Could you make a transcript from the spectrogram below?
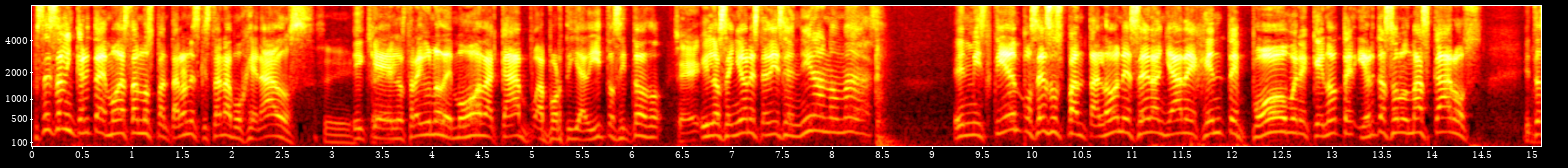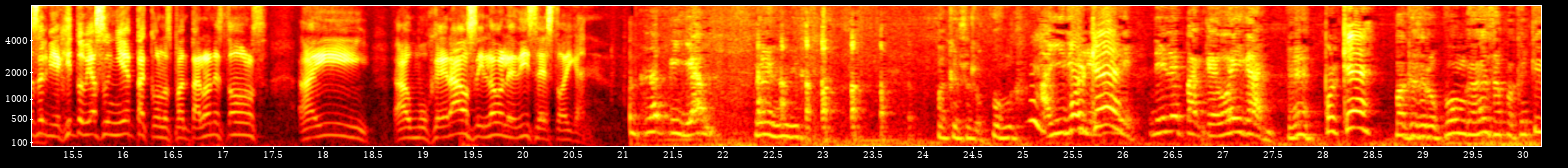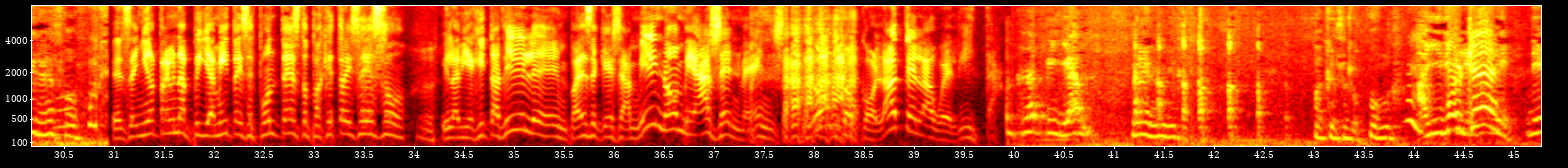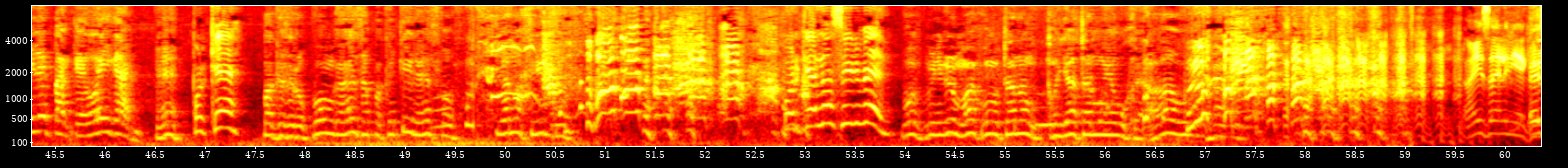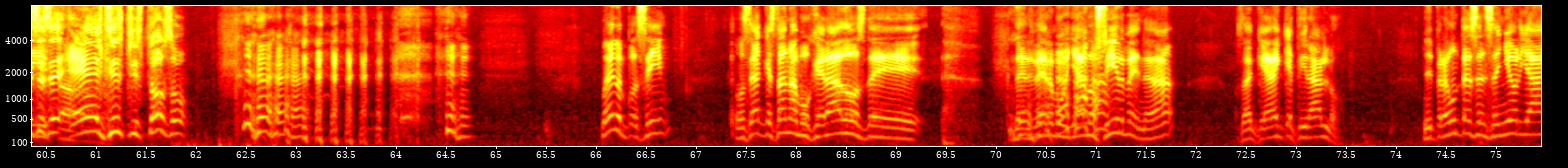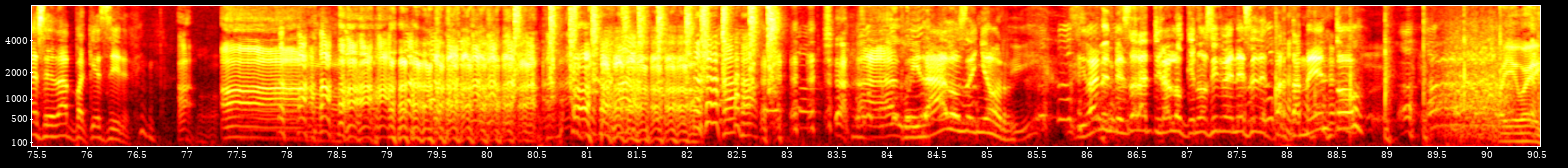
Ustedes saben que ahorita de moda están los pantalones que están agujerados. y que los trae uno de moda acá, aportilladitos y todo. Y los señores te dicen, mira nomás. En mis tiempos esos pantalones eran ya de gente pobre que no te... Y ahorita son los más caros. Entonces el viejito ve a su nieta con los pantalones todos ahí agujerados y luego le dice esto, oigan. Una pijama. Para que se lo ponga. Ahí dile, ¿Por qué? Dile, dile para que oigan. ¿Eh? ¿Por qué? Para que se lo ponga esa, para que tire eso. El señor trae una pijamita y dice, ponte esto, ¿para qué traes eso? Y la viejita, dile, parece que es a mí no me hacen mensa. No, chocolate la abuelita. Una pijama. Para que se lo ponga. Ahí dile, ¿Por qué? dile, dile para que oigan. ¿Eh? ¿Por qué? Para que se lo ponga esa, para que tire eso. Ya no sirve. ¿Por qué no sirven? Pues mire nomás cómo están, pues ya están muy agujerados. Ahí sale el viejito. Ese es él, sí es chistoso. bueno, pues sí. O sea que están agujerados de del verbo ya no sirven, ¿verdad? O sea que hay que tirarlo. Mi pregunta es, ¿el señor ya a esa edad para qué sirve? Cuidado, señor. Si van a empezar a tirar lo que no sirve en ese departamento. Oye, güey.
